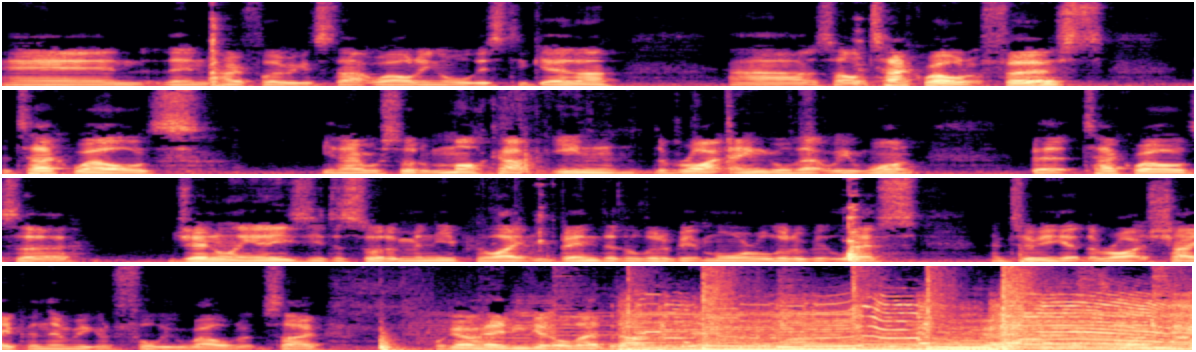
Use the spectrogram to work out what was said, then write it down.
and then hopefully we can start welding all this together. Uh, so I'll tack weld it first. The tack welds you know, we'll sort of mock up in the right angle that we want. But tack welds are generally easy to sort of manipulate and bend it a little bit more, a little bit less until you get the right shape and then we can fully weld it. So we'll go ahead and get all that done.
